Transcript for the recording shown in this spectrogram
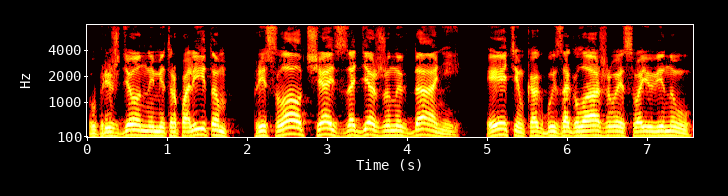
упрежденный митрополитом, прислал часть задержанных даний, этим как бы заглаживая свою вину.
